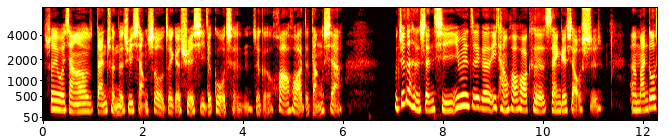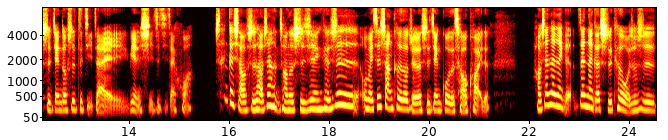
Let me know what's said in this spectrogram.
所以我想要单纯的去享受这个学习的过程，这个画画的当下，我觉得很神奇。因为这个一堂画画课三个小时，嗯，蛮多时间都是自己在练习，自己在画。三个小时好像很长的时间，可是我每次上课都觉得时间过得超快的。好像在那个在那个时刻，我就是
